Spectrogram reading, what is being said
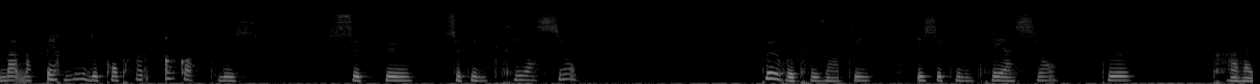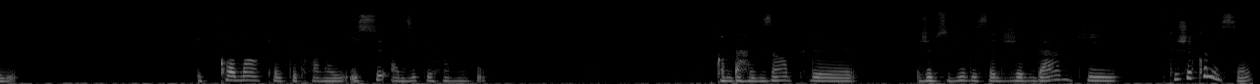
m'a permis de comprendre encore plus ce que ce qu'une création peut représenter et ce qu'une création peut travailler et comment qu'elle peut travailler et ce à différents niveaux. Comme par exemple, euh, je me souviens de cette jeune dame que je connaissais,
